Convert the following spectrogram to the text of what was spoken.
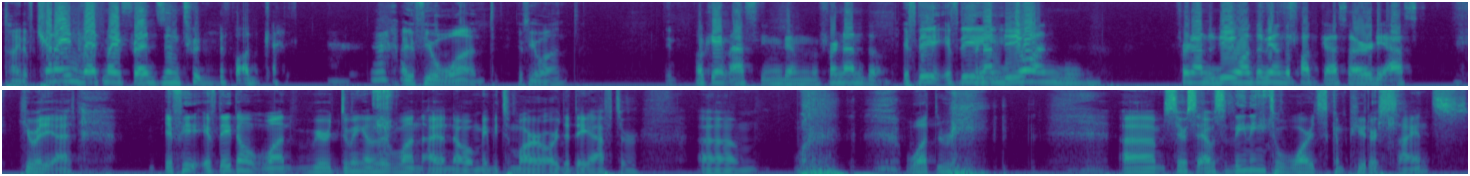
kind of. Can I invite my friends into the podcast? if you want, if you want. Okay, I'm asking them. Fernando. If they, if they, Fernando, do you want? Fernando, do you want to be on the podcast? I already asked. he already asked. If he, if they don't want, we're doing another one. I don't know, maybe tomorrow or the day after. Um, what? Re- um, seriously, I was leaning towards computer science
